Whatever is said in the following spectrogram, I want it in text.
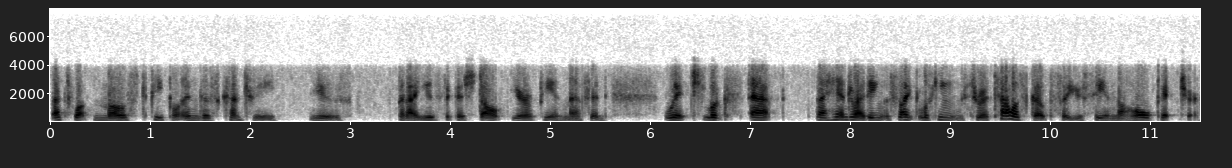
that's what most people in this country use but I use the Gestalt European method, which looks at the handwriting. It's like looking through a telescope, so you're seeing the whole picture.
